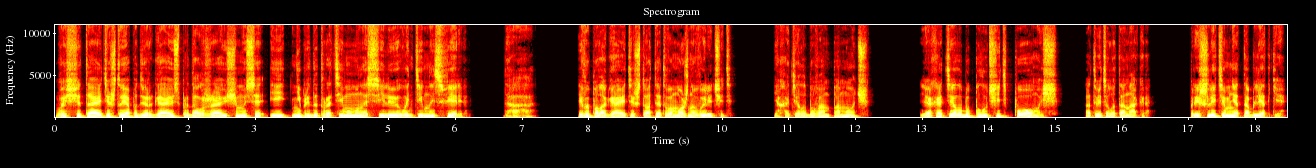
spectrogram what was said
Вы считаете, что я подвергаюсь продолжающемуся и непредотвратимому насилию в интимной сфере, да. И вы полагаете, что от этого можно вылечить? Я хотела бы вам помочь. Я хотела бы получить помощь, ответила Танака. Пришлите мне таблетки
